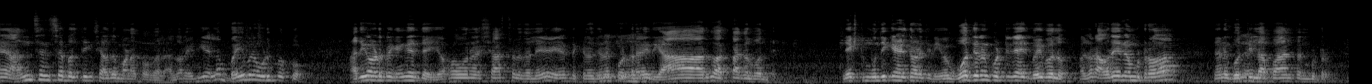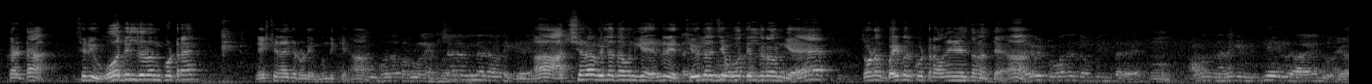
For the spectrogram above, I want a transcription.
ಅನ್ಸೆನ್ಸಬಲ್ ಥಿಂಗ್ಸ್ ಯಾವುದೂ ಮಾಡೋಕ್ಕೋಗಲ್ಲ ಹೋಗಲ್ಲ. ಅಂದ್ರೆ ಇದೆಲ್ಲ ಬೈಬಲ್ ಹುಡುಕ್ಬೇಕು. ಅದಕ್ಕೆ ನೋಡ್ಬೇಕು ಹೆಂಗಂತೆ? ಯಹೋವನ ಶಾಸ್ತ್ರದಲ್ಲಿ ಅಂತ ಕೆಲವು ಜನ ಕೊಟ್ಟರೆ ಇದು ಯಾರಿಗೂ ಅರ್ಥ ಆಗಲ್ವಂತೆ. ನೆಕ್ಸ್ಟ್ ಮುಂದಕ್ಕೆ ಹೇಳ್ತಾ ಹೇಳ್ತೀನಿ ಇವಾಗ ಓದಿರೋನು ಕೊಟ್ಟಿದ್ದೆ ಇದು ಬೈಬಲು. ಅಂದ್ರೆ ಅವರೇ ನಂಬಿಟ್ರು. ನನಗೆ ಗೊತ್ತಿಲ್ಲಪ್ಪ ಅಂತ ಅಂದ್ಬಿಟ್ರು. ಕರೆಕ್ಟಾ ಸರಿ ಓದಿಲ್ದಿರೋನ್ ಕೊಟ್ರೆ ನೆಕ್ಸ್ಟ್ ಏನಾಯ್ತು ನೋಡಿ ಮುಂದಕ್ಕೆ. ಹಾಂ. ಅಕ್ಷರವಿಲ್ಲದವನಿಗೆ. ಅಂದ್ರೆ ಥಿಯೋಲಜಿ ಓದಿಲ್ದಿರೋನ್ಗೆ ತೊಗೊಂಡೋಗಿ ಬೈಬಲ್ ಕೊಟ್ಟರೆ ಅವನೇನು ಹೇಳ್ತಾನಂತೆ? ಹಾಂ. ದಯವಿಟ್ಟು ಓದಲು ಅವನು ನನಗೆ ವಿದ್ಯೆ ಇಲ್ಲ ಎಂದು ಅಯ್ಯೋ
